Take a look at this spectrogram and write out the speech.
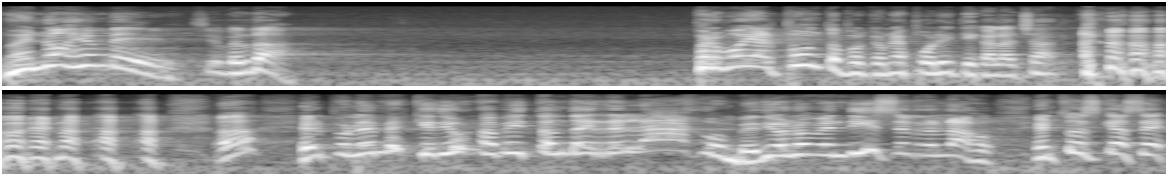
No enojen, si es verdad. Pero voy al punto porque no es política la charla. ¿Ah? El problema es que Dios no habita donde hay relajo, hombre. Dios no bendice el relajo. Entonces, ¿qué hace eh,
